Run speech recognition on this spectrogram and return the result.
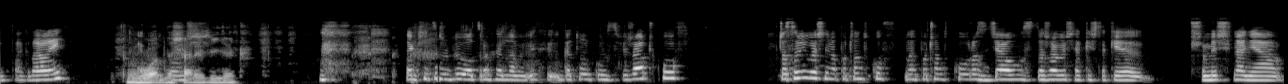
i tak dalej. Głodny też. szary wilk. Także też było trochę nowych gatunków zwierzaczków. Czasami właśnie na początku, na początku rozdziału zdarzały się jakieś takie przemyślenia,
